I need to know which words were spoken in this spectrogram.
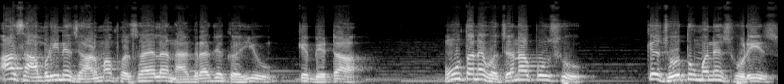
આ સાંભળીને ઝાડમાં ફસાયેલા નાગરાજે કહ્યું કે, બેટા, હું તને વચન આપું છું કે જો તું મને છોડીશ,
